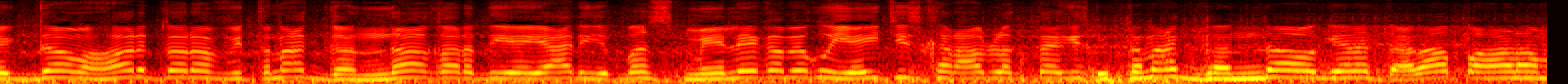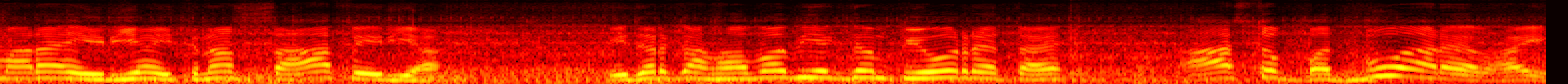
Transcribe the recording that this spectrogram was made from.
एकदम हर तरफ़ इतना गंदा कर दिया यार ये बस मेले का मेरे को यही चीज़ ख़राब लगता है कि इतना गंदा हो गया ना दला पहाड़ हमारा एरिया इतना साफ़ एरिया। इधर का हवा भी एकदम प्योर रहता है। आज तो बदबू आ रहा है भाई।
